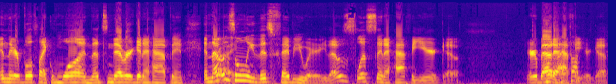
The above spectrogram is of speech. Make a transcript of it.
And they were both like, one, that's never going to happen. And that was only this February. That was less than a half a year ago. Or about But a I half a year ago.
